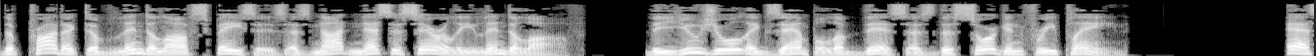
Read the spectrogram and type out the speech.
The product of Lindelof spaces is not necessarily Lindelof. The usual example of this is the Sorgenfrey plane S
